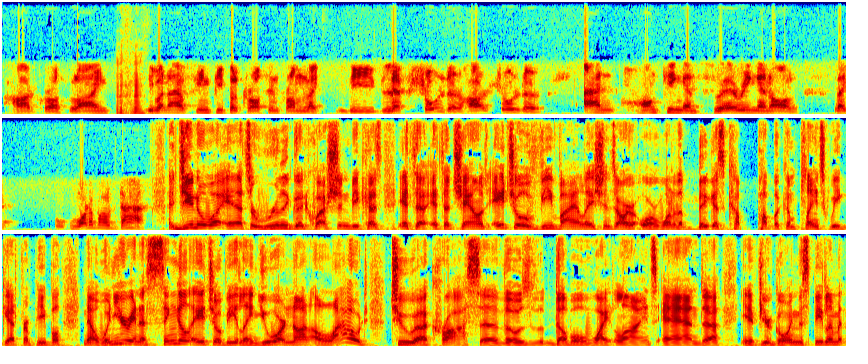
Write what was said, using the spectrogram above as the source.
hard cross line. Mm-hmm. Even I have seen people crossing from like the left shoulder, hard shoulder, and honking and swearing and all. Like, what about that? Do you know what? And that's a really good question because it's a it's a challenge. HOV violations are or one of the biggest cu- public complaints we get from people. Now, when you're in a single HOV lane, you are not allowed to uh, cross uh, those double white lines. And uh, if you're going the speed limit,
